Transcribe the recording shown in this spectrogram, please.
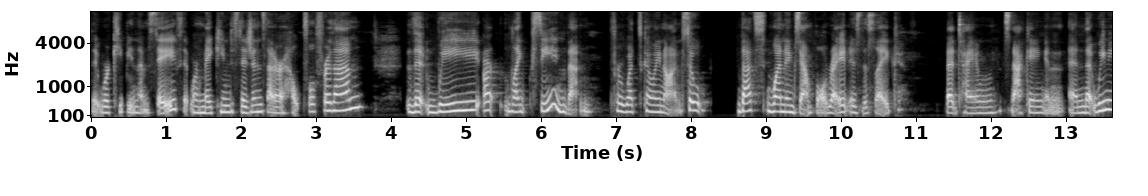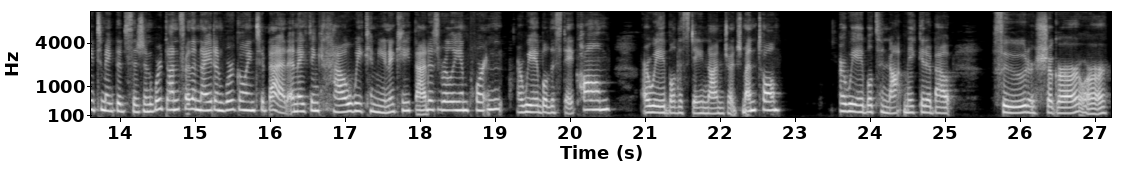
that we're keeping them safe, that we're making decisions that are helpful for them, that we are like seeing them for what's going on. So that's one example, right? Is this like bedtime snacking and and that we need to make the decision we're done for the night and we're going to bed. And I think how we communicate that is really important. Are we able to stay calm? Are we able to stay non-judgmental? Are we able to not make it about food or sugar or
